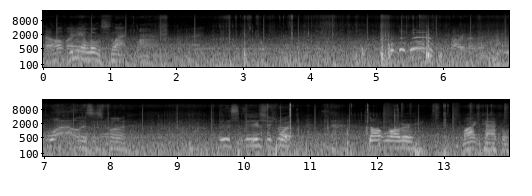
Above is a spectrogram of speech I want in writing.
So hopefully. Give me a little slack line. Alright. Sorry about that. Wow, this is fun. This is, This is what saltwater light tackle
